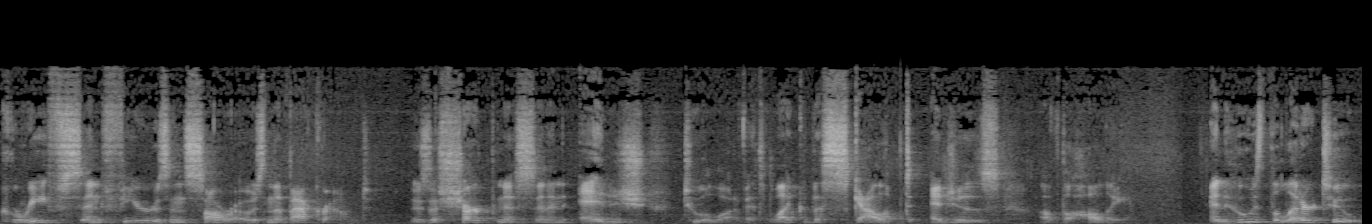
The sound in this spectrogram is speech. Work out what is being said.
griefs and fears and sorrows in the background. There's a sharpness and an edge to a lot of it, like the scalloped edges of the holly. And who is the letter to?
